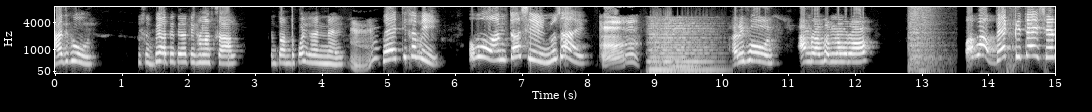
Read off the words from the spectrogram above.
আজগুল এসব বেহাতে তেহাতে খানা চাল কিন্তু আমি তো পয়সা নেই। বেহাতে খাবি? ওবো আমি তো আছি নুজাই। আরিফুল আমরা ভাবলাম না বড়। বাবা ব্যাগ কিতে আইছেন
